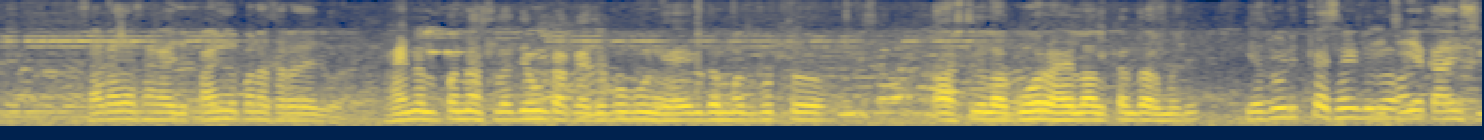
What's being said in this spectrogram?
साठ हजार सांगायचे फायनल पन्नास हजार द्यायचे बघा. फायनल पन्नासला देऊन टाकायचे बघून घ्या एकदम मजबूत असलेला गोर आहे लाल कंदारमध्ये. या जोडीत काय सांगितलं याची एक ऐंशी?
